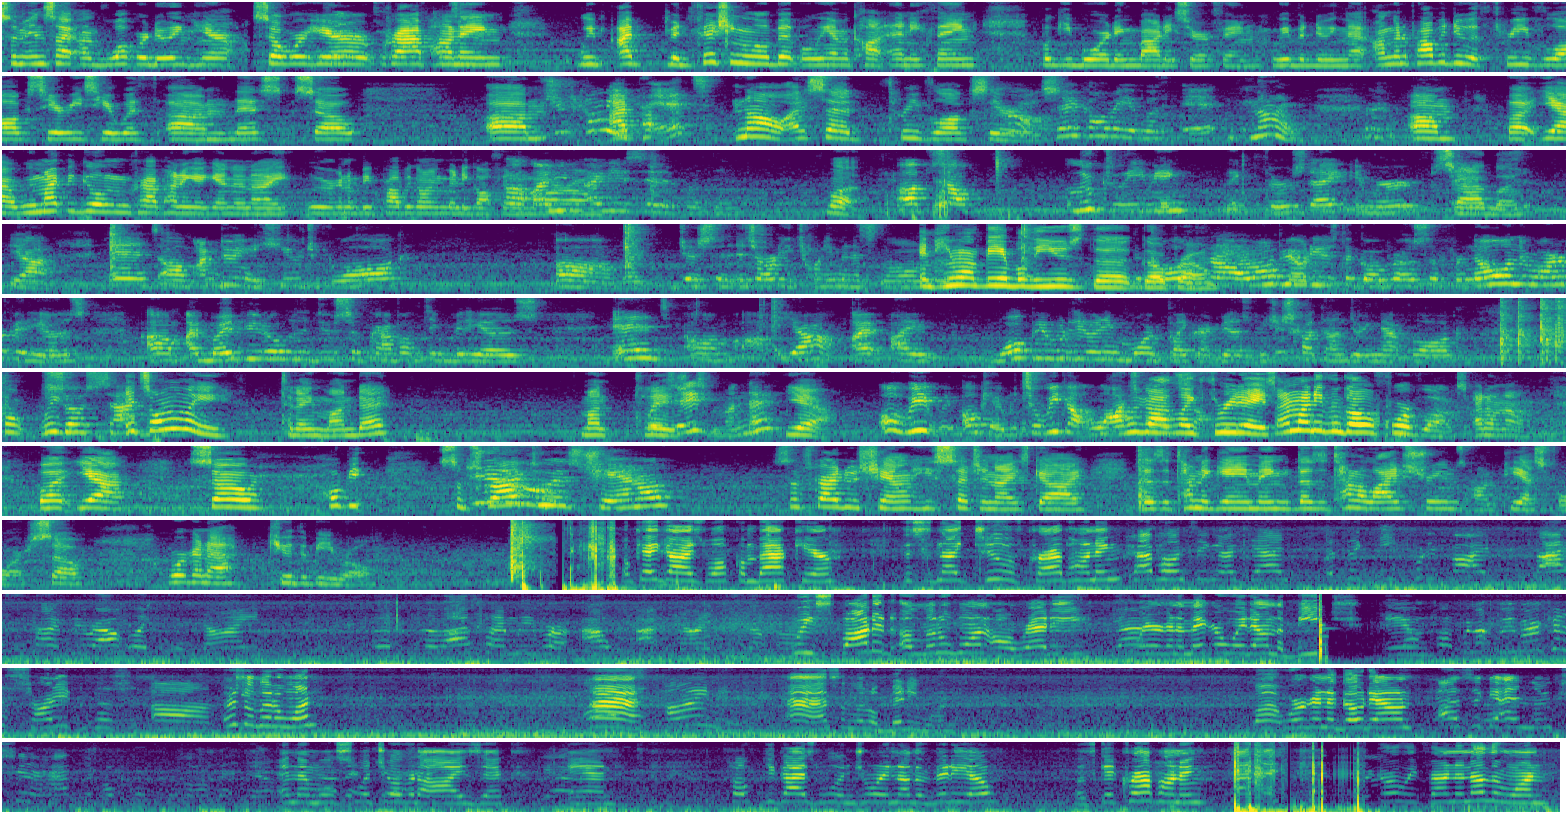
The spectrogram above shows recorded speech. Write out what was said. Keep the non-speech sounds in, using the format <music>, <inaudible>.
some insight on what we're doing here. So we're here crab hunting. We I've been fishing a little bit, but we haven't caught anything. Boogie boarding, body surfing. We've been doing that. I'm gonna probably do a three vlog series here with um, this. So um, You call me I it. no, I said three vlog Oh, series. so you call me with it. No. <laughs> Um, but yeah, we might be going crab hunting again tonight. We were gonna be probably going mini golfing Oh, I need, I need to say the quick thing. What? Um, so Luke's leaving like Thursday, and we're Sadly. yeah, and um, I'm doing a huge vlog. Um, like just it's already 20 minutes long. And he won't be able to use the, the GoPro. I won't be able to use the GoPro, so for no underwater videos, um, I might be able to do some crab hunting videos, and um, uh, yeah, I, I won't be able to do any more bike ride videos. We just got done doing that vlog. Oh, we, so sad. it's only today Monday. Mon- Wait, today's, today's Monday. yeah. Oh, we, we okay. So we got lots. We got like three days. I might even go four vlogs. I don't know. But yeah, so hope you subscribe to his channel. Subscribe to his channel. He's such a nice guy. Does a ton of gaming. Does a ton of live streams on PS4. So we're gonna cue the B-roll. Okay, guys, welcome back here. This is night two of crab hunting. crab hunting again. It's like 8:45. Last time we were out like nine. The, the last time we were out at nine. So, We spotted a little one already. Yes. We're gonna make our way down the beach. yeah, And but we're not, we weren't gonna start it because um. there's a little one. Oh, Ah. tiny. Ah, that's a little bitty one. But we're gonna go down Us again. Luke's gonna have to go for a little bit now. and then we'll switch over to Isaac Yeah. and hope you guys will enjoy another video. Let's get crab hunting. As Here we go, we found another one.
